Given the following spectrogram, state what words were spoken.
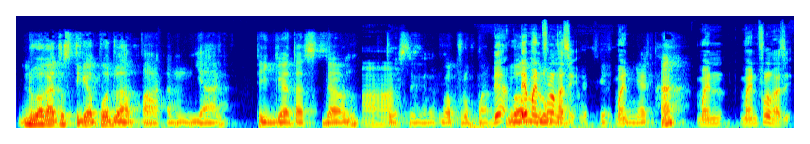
238 ya, tiga touchdown, uh-huh. terus dengan 24. Dia, 24 dia main full nggak sih? Main, Hah? main main full nggak sih?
